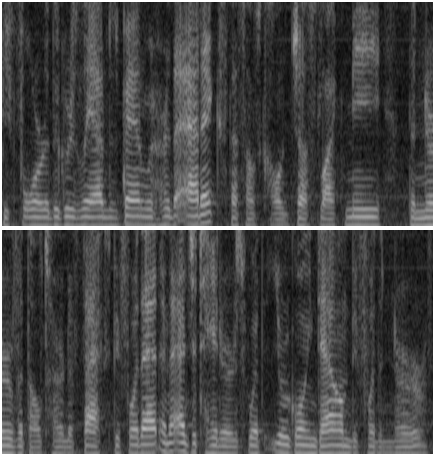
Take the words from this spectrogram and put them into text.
before the Grizzly Adams Band, we heard the Adicts, that song's called Just Like Me, The Nerve with Alternative Facts before that, and the Agitators with You're Going Down before The Nerve.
